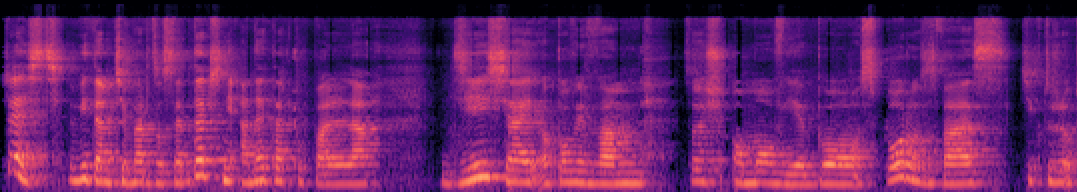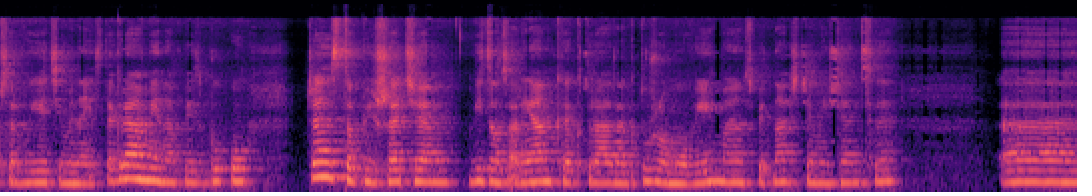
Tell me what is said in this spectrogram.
Cześć, witam Cię bardzo serdecznie, Aneta Czupalla. Dzisiaj opowiem Wam coś o mowie, bo sporo z Was, ci, którzy obserwujecie mnie na Instagramie, na Facebooku, często piszecie, widząc Ariankę, która tak dużo mówi, mając 15 miesięcy, e,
